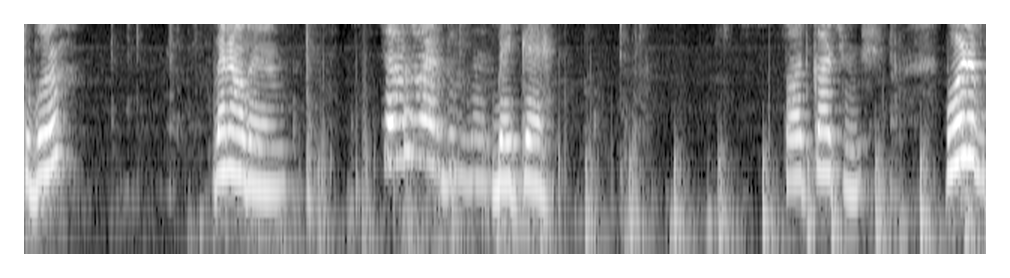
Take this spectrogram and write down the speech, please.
Dur. Ben aldım. Sen onu verdin zaten. Bekle. Saat kaçmış? Bu arada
